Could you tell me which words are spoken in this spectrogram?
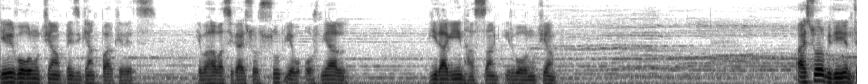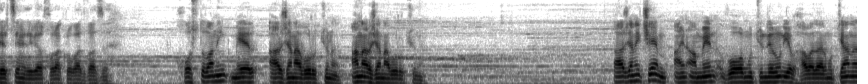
եւ իր ողորմությամբ մեզի կյանք ապարգևեց եւ հավասիկ այսօր սուրբ եւ օրհնյալ գիրագին հասանք իր ողորմությամբ այսօր պիտի ընթերցեմ հետեւյալ խորակրով հատվածը խոստովանենք մեր արժանավորությունը, անարժանավորությունը։ Արժանի չեմ այն ամեն ողորմություններուն եւ հավատարմությանը,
